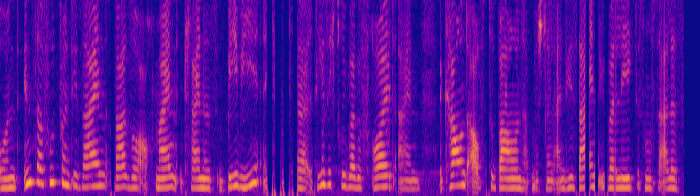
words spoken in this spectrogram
Und Insta Footprint Design war so auch mein kleines Baby. Ich habe mich da riesig drüber gefreut, einen Account aufzubauen, habe mir schnell ein Design überlegt. Es musste alles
